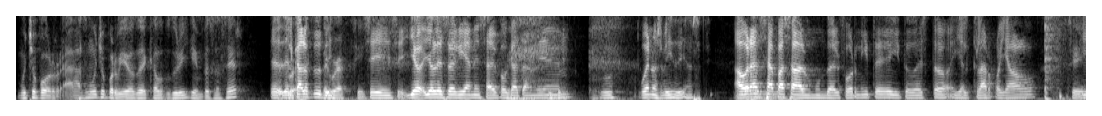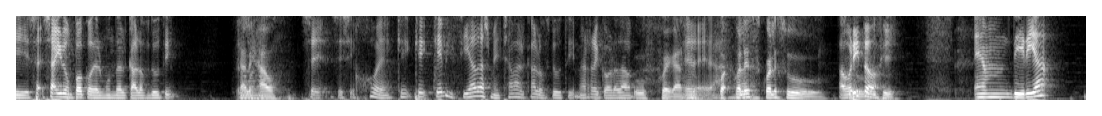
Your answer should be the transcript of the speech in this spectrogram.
Mucho por, hace mucho por videos de Call of Duty que empezó a hacer. De- del Call of Duty. Sí. sí, sí. Yo, yo le seguía en esa época también. Uf, buenos vídeos. Ahora se ha pasado al mundo del Fornite y todo esto, y el Clash Royale. Sí. Y se, se ha ido un poco del mundo del Call of Duty. Se ha alejado. Sí, sí, sí. Joder, qué, qué, qué viciadas me echaba el Call of Duty, me has recordado. Uf, juegazo. Era- ¿Cuál, cuál es, ¿Cuál es su... ¿Favorito? su- sí, Em, diría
